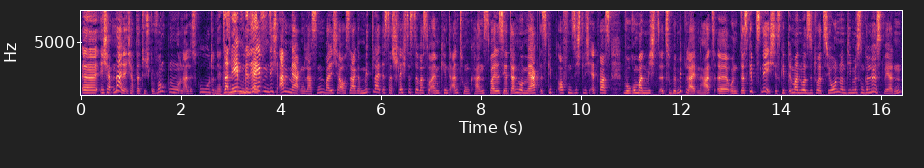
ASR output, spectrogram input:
Äh, ich habe, nein, ich habe natürlich gewunken und alles gut und hätte Daneben es mir gesetzt. Leben nicht anmerken lassen, weil ich ja auch sage, Mitleid ist das Schlechteste, was du einem Kind antun kannst, weil es ja dann nur merkt, es gibt offensichtlich etwas, worum man mich äh, zu bemitleiden hat. Äh, und das gibt's nicht. Es gibt immer nur Situationen und die müssen gelöst werden.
